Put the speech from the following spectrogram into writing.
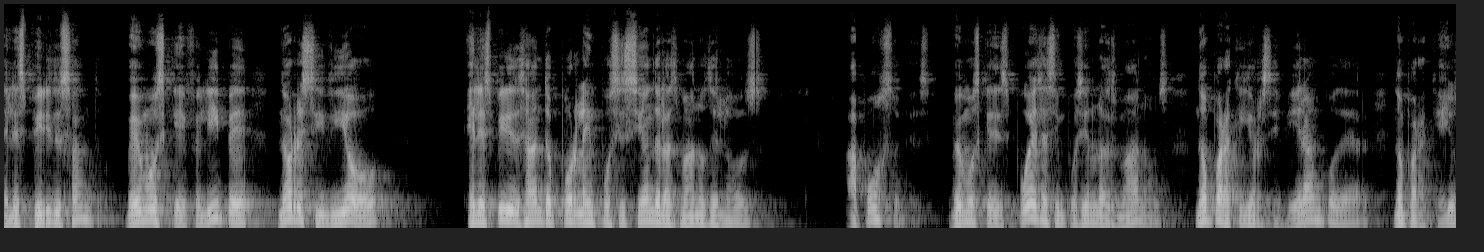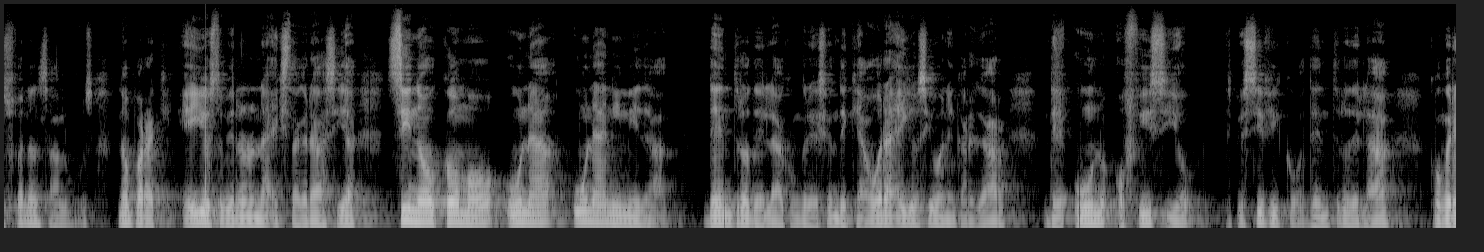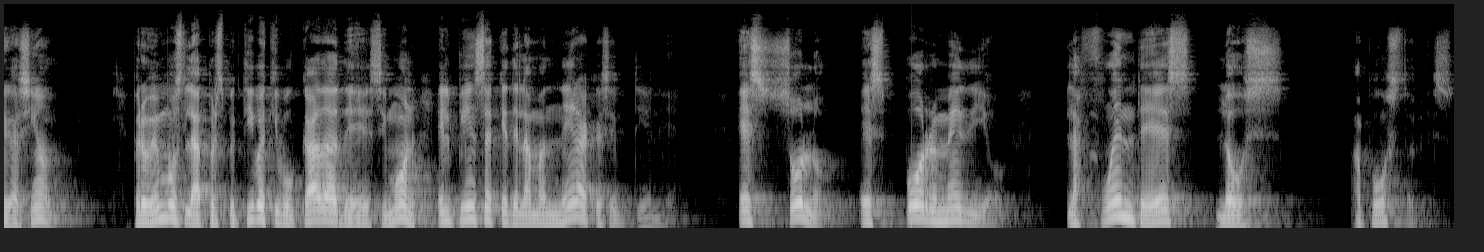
del Espíritu Santo. Vemos que Felipe no recibió el Espíritu Santo por la imposición de las manos de los apóstoles. Vemos que después les impusieron las manos, no para que ellos recibieran poder, no para que ellos fueran salvos, no para que ellos tuvieran una extra gracia, sino como una unanimidad dentro de la congregación de que ahora ellos iban a encargar de un oficio específico dentro de la congregación. Pero vemos la perspectiva equivocada de Simón. Él piensa que de la manera que se obtiene es solo, es por medio. La fuente es los apóstoles.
